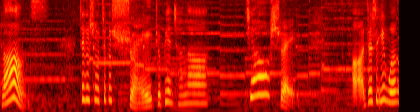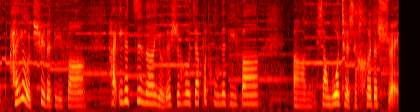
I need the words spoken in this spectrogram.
plants。这个时候，这个水就变成了浇水啊！这是英文很有趣的地方。它一个字呢，有的时候在不同的地方，嗯，像 water 是喝的水，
